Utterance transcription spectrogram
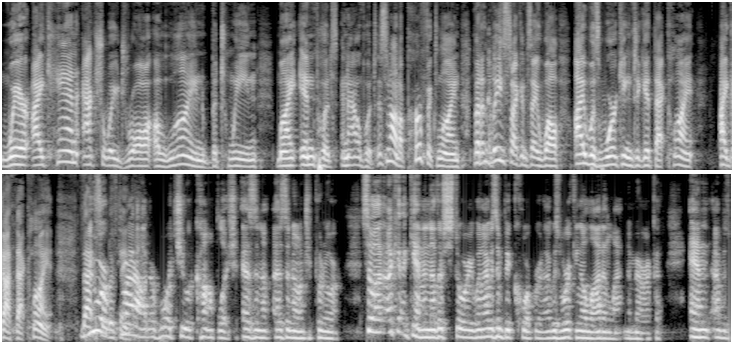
where I can actually draw a line between my inputs and outputs. It's not a perfect line, but at no. least I can say, well, I was working to get that client. I got that client. That you sort of thing. proud of what you accomplish as an as an entrepreneur. So again, another story. When I was in big corporate, I was working a lot in Latin America, and I was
